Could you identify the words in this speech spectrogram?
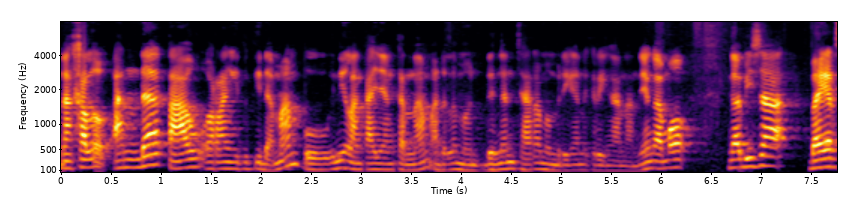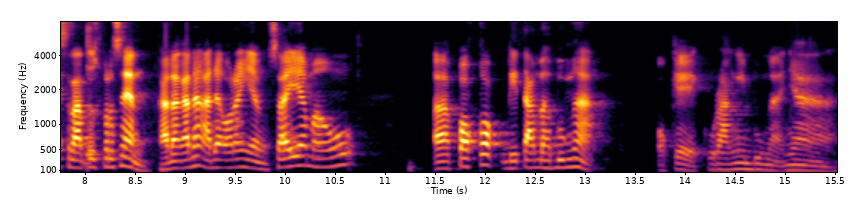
Nah, kalau Anda tahu orang itu tidak mampu, ini langkah yang keenam adalah dengan cara memberikan keringanan. Ya nggak mau, nggak bisa bayar 100%. Kadang-kadang ada orang yang saya mau uh, pokok ditambah bunga. Oke, kurangi bunganya.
